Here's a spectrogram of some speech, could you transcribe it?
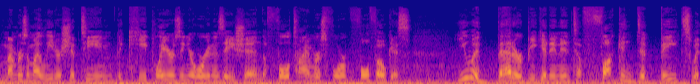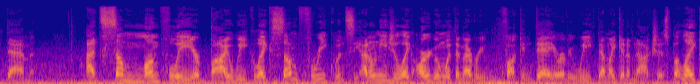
members of my leadership team the key players in your organization the full-timers for full focus you would better be getting into fucking debates with them at some monthly or bi-week like some frequency. I don't need you like arguing with them every fucking day or every week. That might get obnoxious. But like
